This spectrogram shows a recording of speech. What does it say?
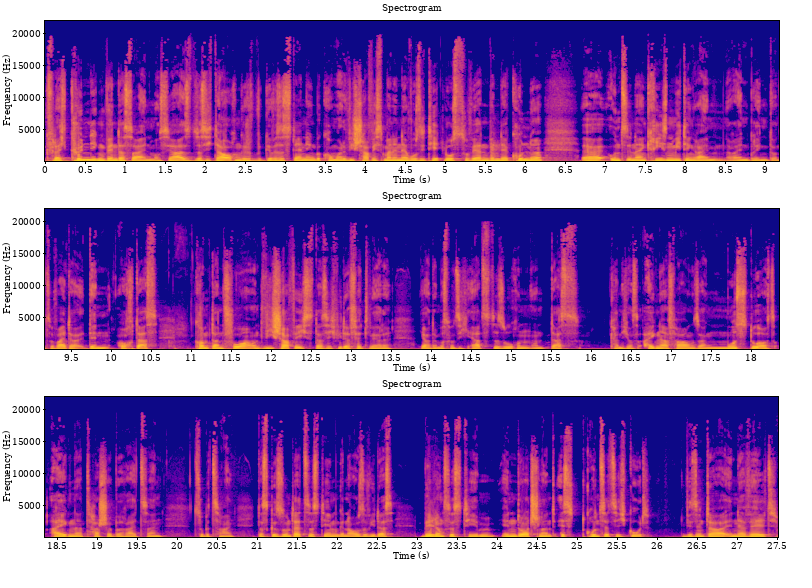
vielleicht kündigen, wenn das sein muss, ja, also dass ich da auch ein gewisses Standing bekomme oder wie schaffe ich es, meine Nervosität loszuwerden, wenn der Kunde äh, uns in ein Krisenmeeting rein, reinbringt und so weiter. Denn auch das kommt dann vor und wie schaffe ich es, dass ich wieder fit werde? Ja, da muss man sich Ärzte suchen und das kann ich aus eigener Erfahrung sagen, musst du aus eigener Tasche bereit sein, zu bezahlen. Das Gesundheitssystem genauso wie das Bildungssystem in Deutschland ist grundsätzlich gut. Wir sind da in der Welt,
